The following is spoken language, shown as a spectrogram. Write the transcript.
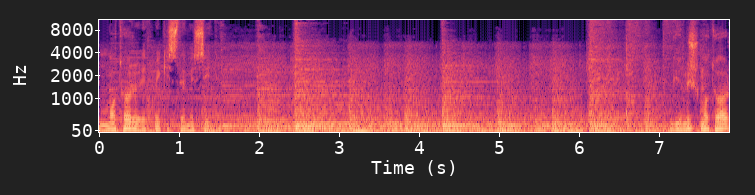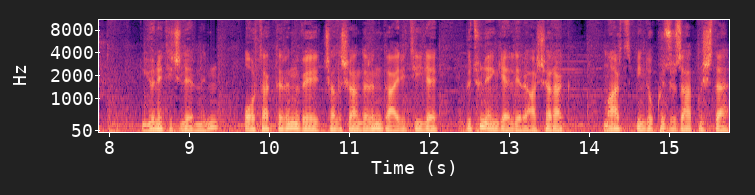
motor üretmek istemesiydi. Gümüş motor, yöneticilerinin, ortakların ve çalışanların gayretiyle bütün engelleri aşarak Mart 1960'da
